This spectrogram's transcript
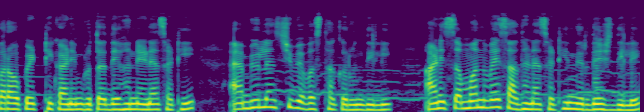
परावपेठ ठिकाणी मृतदेह नेण्यासाठी ॲम्ब्युलन्सची व्यवस्था करून दिली आणि समन्वय साधण्यासाठी निर्देश दिले.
